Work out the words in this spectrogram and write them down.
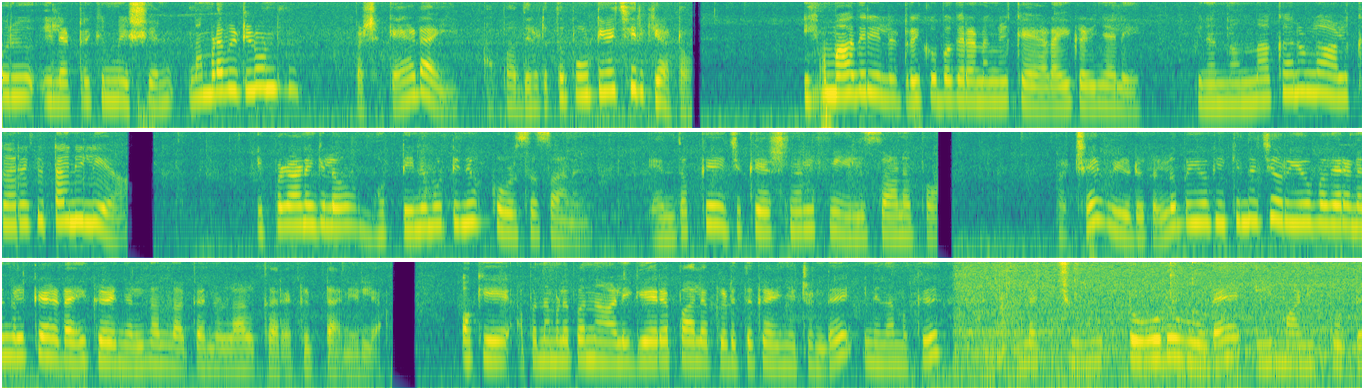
ഒരു ഇലക്ട്രിക് മെഷീൻ നമ്മുടെ വീട്ടിലുണ്ട്. പക്ഷെ കേടായി. അപ്പോൾ അതെടുത്ത് പൂട്ടി വെച്ചിരിക്കുക കേട്ടോ ഇമാതിരി ഇലക്ട്രിക് ഉപകരണങ്ങൾ കേടായി കഴിഞ്ഞാലേ പിന്നെ നന്നാക്കാനുള്ള ആൾക്കാരെ കിട്ടാനില്ല. ഇപ്പോഴാണെങ്കിലോ മുട്ടിന് മുട്ടിന് ആണ്. എന്തൊക്കെ എഡ്യൂക്കേഷണൽ ആണ് ഇപ്പോൾ പക്ഷേ വീടുകളിൽ ഉപയോഗിക്കുന്ന ചെറിയ ഉപകരണങ്ങൾ കേടായി കഴിഞ്ഞാൽ നന്നാക്കാനുള്ള ആൾക്കാരെ കിട്ടാനില്ല. ഓക്കെ അപ്പോൾ നമ്മളിപ്പോൾ നാളികേര പാലൊക്കെ എടുത്ത് കഴിഞ്ഞിട്ടുണ്ട്. ഇനി നമുക്ക് നല്ല ചൂട്ടോടുകൂടെ ഈ മണിപ്പൂട്ട്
